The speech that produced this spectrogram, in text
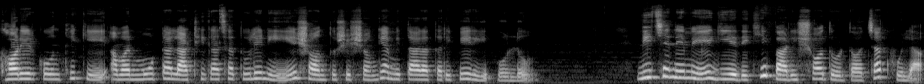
ঘরের কোণ থেকে আমার মোটা লাঠি গাছা তুলে নিয়ে সন্তোষের সঙ্গে আমি তাড়াতাড়ি বেরিয়ে পড়লুম। নিচে নেমে গিয়ে দেখি বাড়ির সদর দরজা খোলা।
